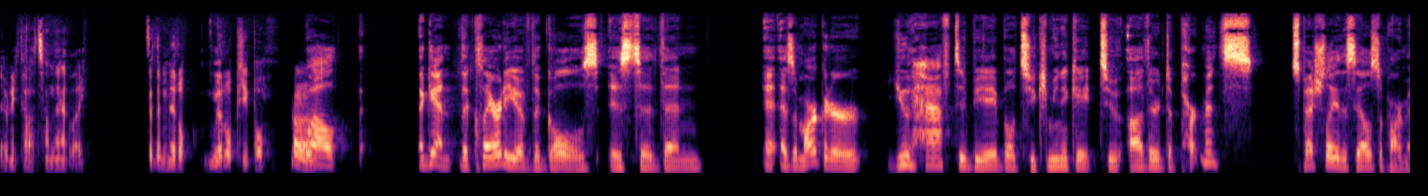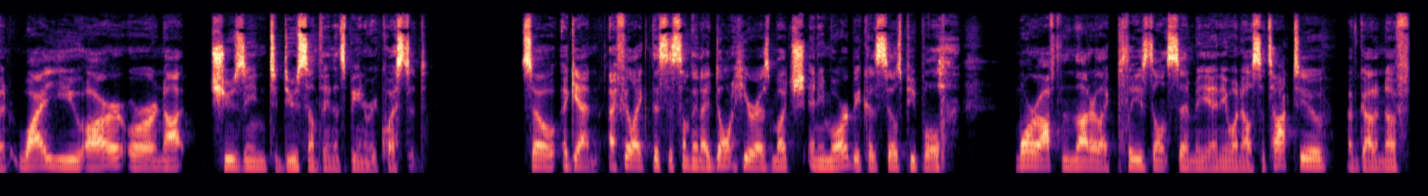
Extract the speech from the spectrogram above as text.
Have any thoughts on that like for the middle middle people? Hmm. Well, again, the clarity of the goals is to then, as a marketer, you have to be able to communicate to other departments, especially the sales department, why you are or are not choosing to do something that's being requested. So again, I feel like this is something I don't hear as much anymore because salespeople more often than not are like, please don't send me anyone else to talk to. I've got enough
